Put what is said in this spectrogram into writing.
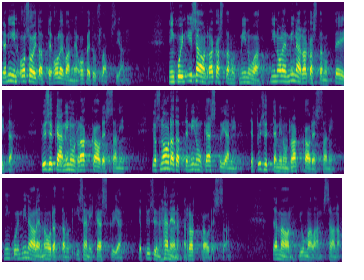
ja niin osoitatte olevanne opetuslapsiani. Niin kuin isä on rakastanut minua, niin olen minä rakastanut teitä. Pysykää minun rakkaudessani. Jos noudatatte minun käskyjäni, te pysytte minun rakkaudessani, niin kuin minä olen noudattanut isäni käskyjä ja pysyn hänen rakkaudessaan. Tämä on Jumalan sana.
